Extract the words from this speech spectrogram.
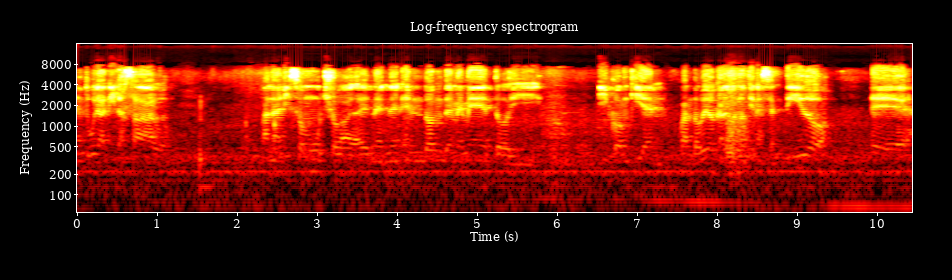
altura ni las hago. Analizo mucho en, en, dónde me meto y, y con quién. Cuando veo que algo no tiene sentido, eh,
